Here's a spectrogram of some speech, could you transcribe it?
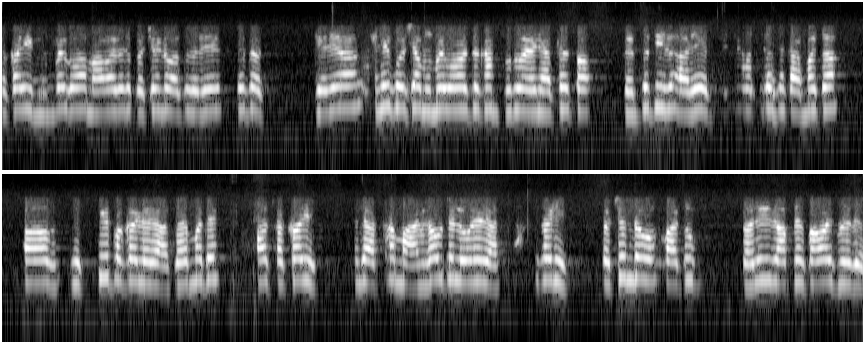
सकाळी मुंबई गोवा महामार्गाचं प्रचंड वाहतूक झाली तसंच गेल्या अनेक वर्ष मुंबई गोवाचं काम सुरू आहे आणि आता गणपती आहे. कामाचा व्यक्ती पकडलेला आहे. त्यामध्ये आज सकाळी म्हणजे आता माणगाव ते लोणे ठिकाणी प्रचंड वाहतूक झालेली आपल्याला पाहायला मिळते.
